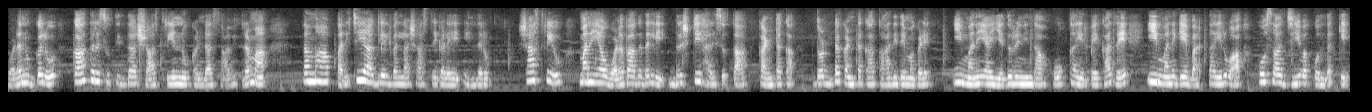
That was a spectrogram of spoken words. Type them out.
ಒಳನುಗ್ಗಲು ಕಾತರಿಸುತ್ತಿದ್ದ ಶಾಸ್ತ್ರಿಯನ್ನು ಕಂಡ ಸಾವಿತ್ರಮ್ಮ, ತಮ್ಮ ಪರಿಚಯ ಆಗ್ಲಿಲ್ವಲ್ಲ ಶಾಸ್ತ್ರಿಗಳೇ ಎಂದರು. ಶಾಸ್ತ್ರಿಯು ಮನೆಯ ಒಳಭಾಗದಲ್ಲಿ ದೃಷ್ಟಿ ಹರಿಸುತ್ತಾ ಕಂಟಕ, ದೊಡ್ಡ ಕಂಟಕ ಕಾದಿದೆ ಮಗಳೇ ಈ ಮನೆಯ ಎದುರಿನಿಂದ ಹೋಗ್ತಾ ಇರಬೇಕಾದ್ರೆ ಈ ಮನೆಗೆ ಬರ್ತಾ ಇರುವ ಹೊಸ ಜೀವಕ್ಕೊಂದಕ್ಕೆ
